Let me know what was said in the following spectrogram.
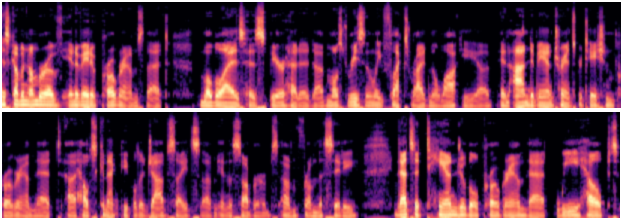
has come a number of innovative programs that MobiliSE has spearheaded. Uh, most recently, FlexRide Milwaukee, uh, an on-demand transportation program that uh, helps connect people to job sites um, in the suburbs um, from the city. That's a tangible program that we helped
